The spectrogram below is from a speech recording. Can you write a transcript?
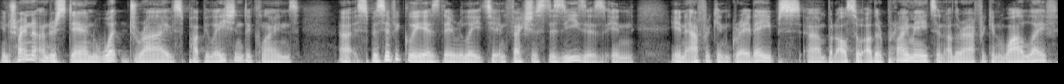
in trying to understand what drives population declines, uh, specifically as they relate to infectious diseases in, in African great apes, um, but also other primates and other African wildlife,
